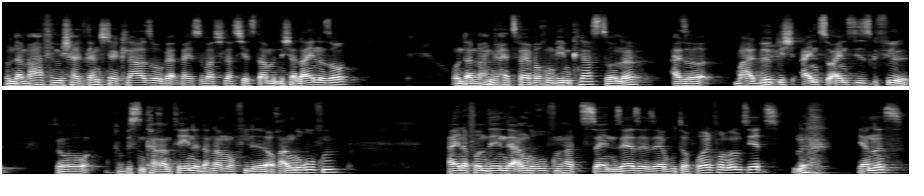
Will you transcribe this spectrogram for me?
Und dann war für mich halt ganz schnell klar, so, weißt du was, ich lasse dich jetzt damit nicht alleine so. Und dann waren wir halt zwei Wochen wie im Knast, so, ne? Also war halt wirklich eins zu eins dieses Gefühl. So, du bist in Quarantäne, dann haben auch viele auch angerufen. Einer von denen, der angerufen hat, ist ein sehr, sehr, sehr guter Freund von uns jetzt, ne? Jannis.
